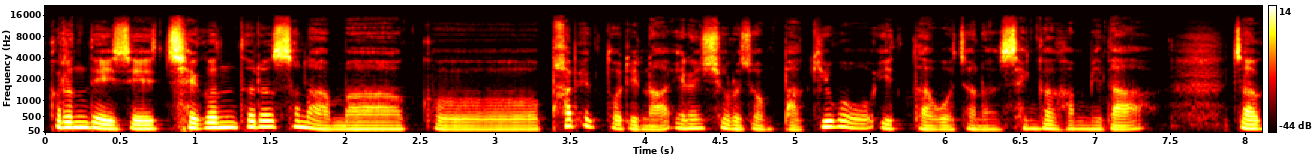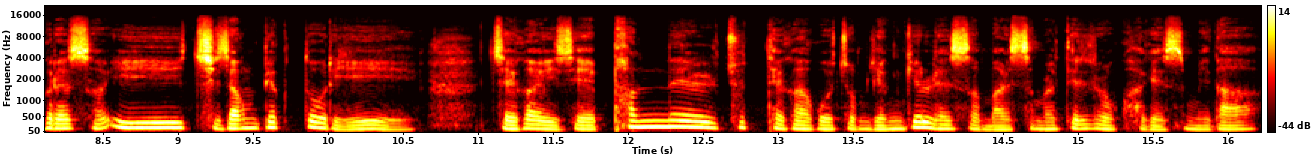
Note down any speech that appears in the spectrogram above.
그런데 이제 최근 들어서는 아마 그 파백돌이나 이런 식으로 좀 바뀌고 있다고 저는 생각합니다. 자, 그래서 이 치장벽돌이 제가 이제 판넬 주택하고 좀 연결해서 말씀을 드리도록 하겠습니다.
